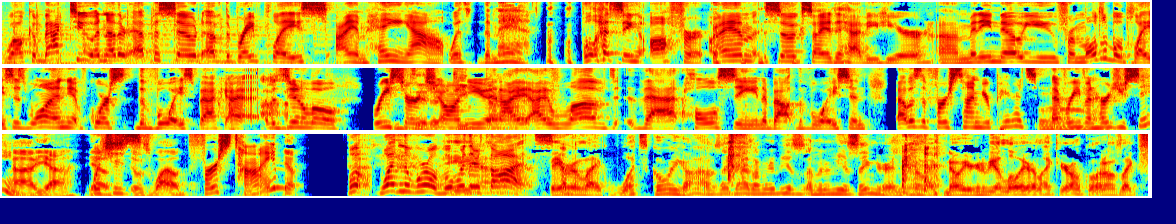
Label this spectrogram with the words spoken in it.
Welcome back to another episode of The Brave Place. I am hanging out with the man, Blessing Offor. I am so excited to have you here. Um, many know you from multiple places. One, of course, The Voice. Back, I, I was doing a little research a on you, and I. I loved that whole scene about The Voice. And that was the first time your parents ever even heard you sing. Uh, yeah, yeah, Which it was, is- it was wild. first time? Yep. What, what in the world? What were their Yeah. thoughts? They were like, "What's going on?" I was like, "Guys, I'm gonna be, a, I'm gonna be a singer," and they're like, "No, you're gonna be a lawyer like your uncle." And I was like,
